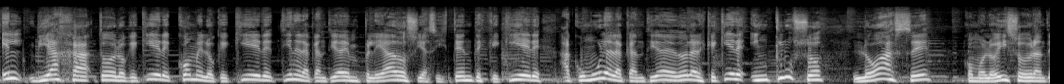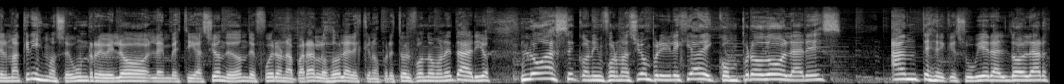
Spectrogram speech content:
Él viaja todo lo que quiere, come lo que quiere, tiene la cantidad de empleados y asistentes que quiere, acumula la cantidad de dólares que quiere, incluso lo hace como lo hizo durante el macrismo, según reveló la investigación de dónde fueron a parar los dólares que nos prestó el Fondo Monetario, lo hace con información privilegiada y compró dólares antes de que subiera el dólar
